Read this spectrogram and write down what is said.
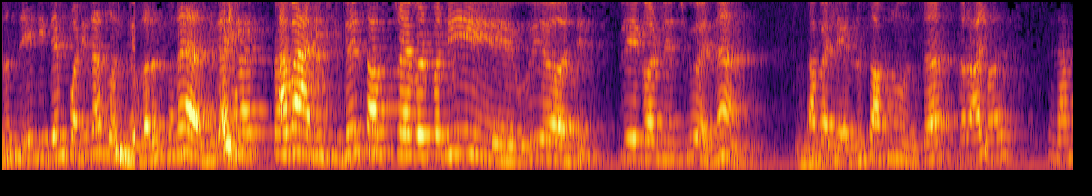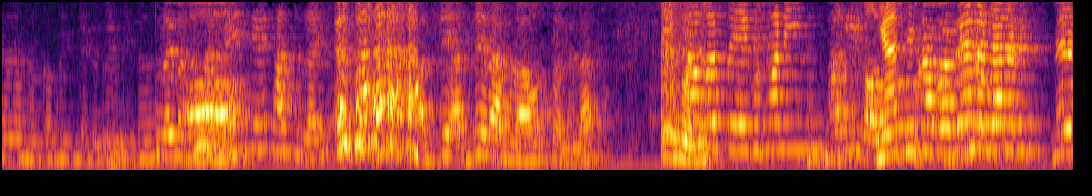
झन् एनी टाइम पढिरहेको हुन्छु। गरेर सुनाइहाल्छु क्या। अब हामी छिटै सब्सक्राइबर पनि उयो डिस्प्ले गर्ने छु होइन। तपाईँहरूले हेर्नु सक्नुहुन्छ। तर अलिक राम्रो राम्रो कमेन्टहरू सासूलाई अझै अझै राम्रो आओस् भनेर मेरो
